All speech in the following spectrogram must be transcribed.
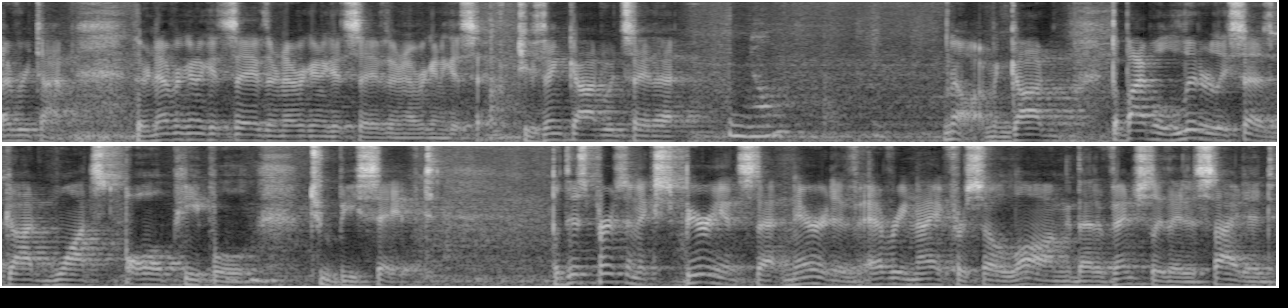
every time. They're never going to get saved. They're never going to get saved. They're never going to get saved. Do you think God would say that? No. No. I mean, God. The Bible literally says God wants all people to be saved. But this person experienced that narrative every night for so long that eventually they decided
